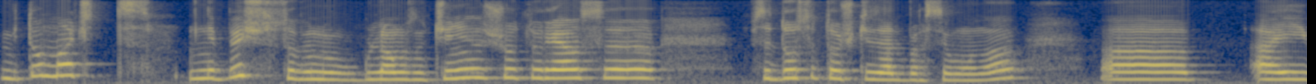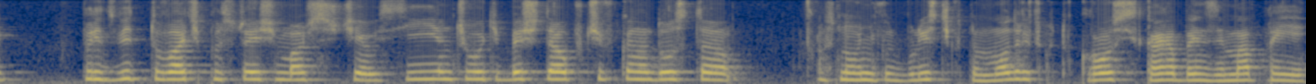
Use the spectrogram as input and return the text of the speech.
Ми то матчът не беше особено голямо значение, защото Реал са, са доста точки зад Барселона. А, а и предвид това, че предстоеше матч с Челси, Анчелоти беше дал почивка на доста основни футболисти, като Модрич, като Крос, изкара Бензема при,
